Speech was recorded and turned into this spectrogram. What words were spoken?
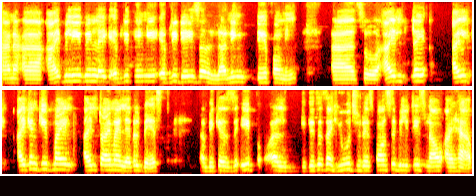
And uh, i believe in like everything every day is a learning day for me. Uh, so i'll like i'll i can give my i'll try my level best because if uh, this is a huge responsibilities now i have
